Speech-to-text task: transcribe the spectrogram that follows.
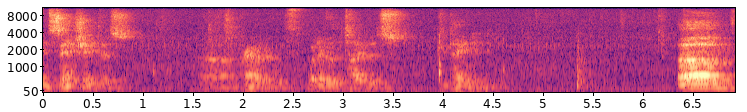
instantiate this uh, parameter with whatever the type is contained in D. Um,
